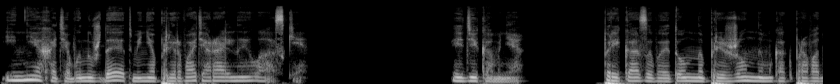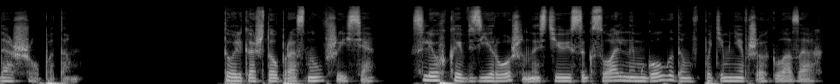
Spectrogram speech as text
и нехотя вынуждает меня прервать оральные ласки. «Иди ко мне», — приказывает он напряженным, как провода, шепотом. Только что проснувшийся, с легкой взъерошенностью и сексуальным голодом в потемневших глазах,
